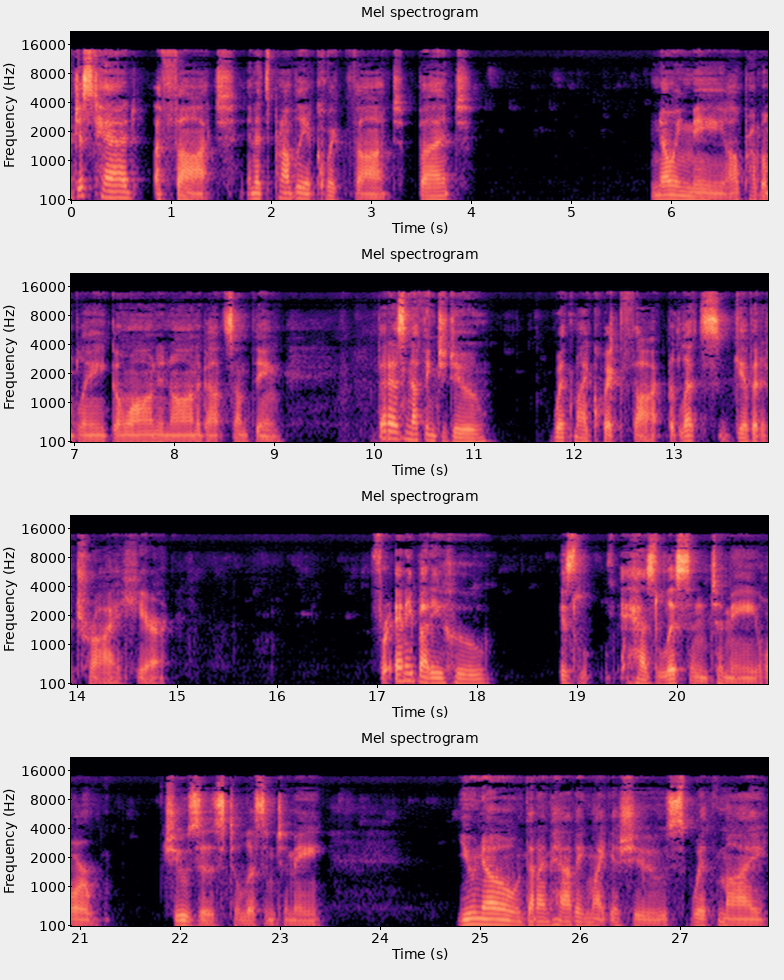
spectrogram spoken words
just had a thought, and it's probably a quick thought, but knowing me, I'll probably go on and on about something that has nothing to do with my quick thought, but let's give it a try here. For anybody who is has listened to me or chooses to listen to me, you know that I'm having my issues with my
